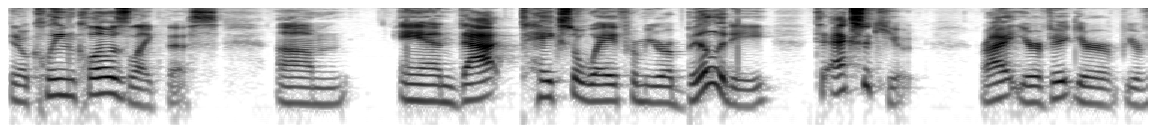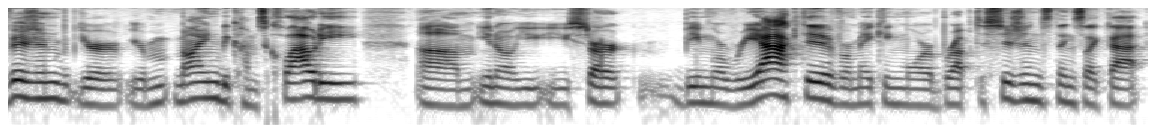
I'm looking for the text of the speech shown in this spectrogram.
you know, clean clothes like this. Um, and that takes away from your ability to execute right? Your your your vision, your your mind becomes cloudy. Um, you know, you, you start being more reactive or making more abrupt decisions, things like that.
